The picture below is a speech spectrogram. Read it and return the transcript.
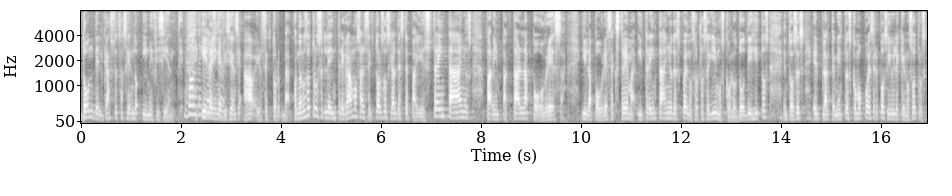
dónde el gasto está siendo ineficiente. ¿Dónde y la ineficiencia, ah, el sector, cuando nosotros le entregamos al sector social de este país 30 años para impactar la pobreza y la pobreza extrema y 30 años después nosotros seguimos con los dos dígitos, entonces el planteamiento es cómo puede ser posible que nosotros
